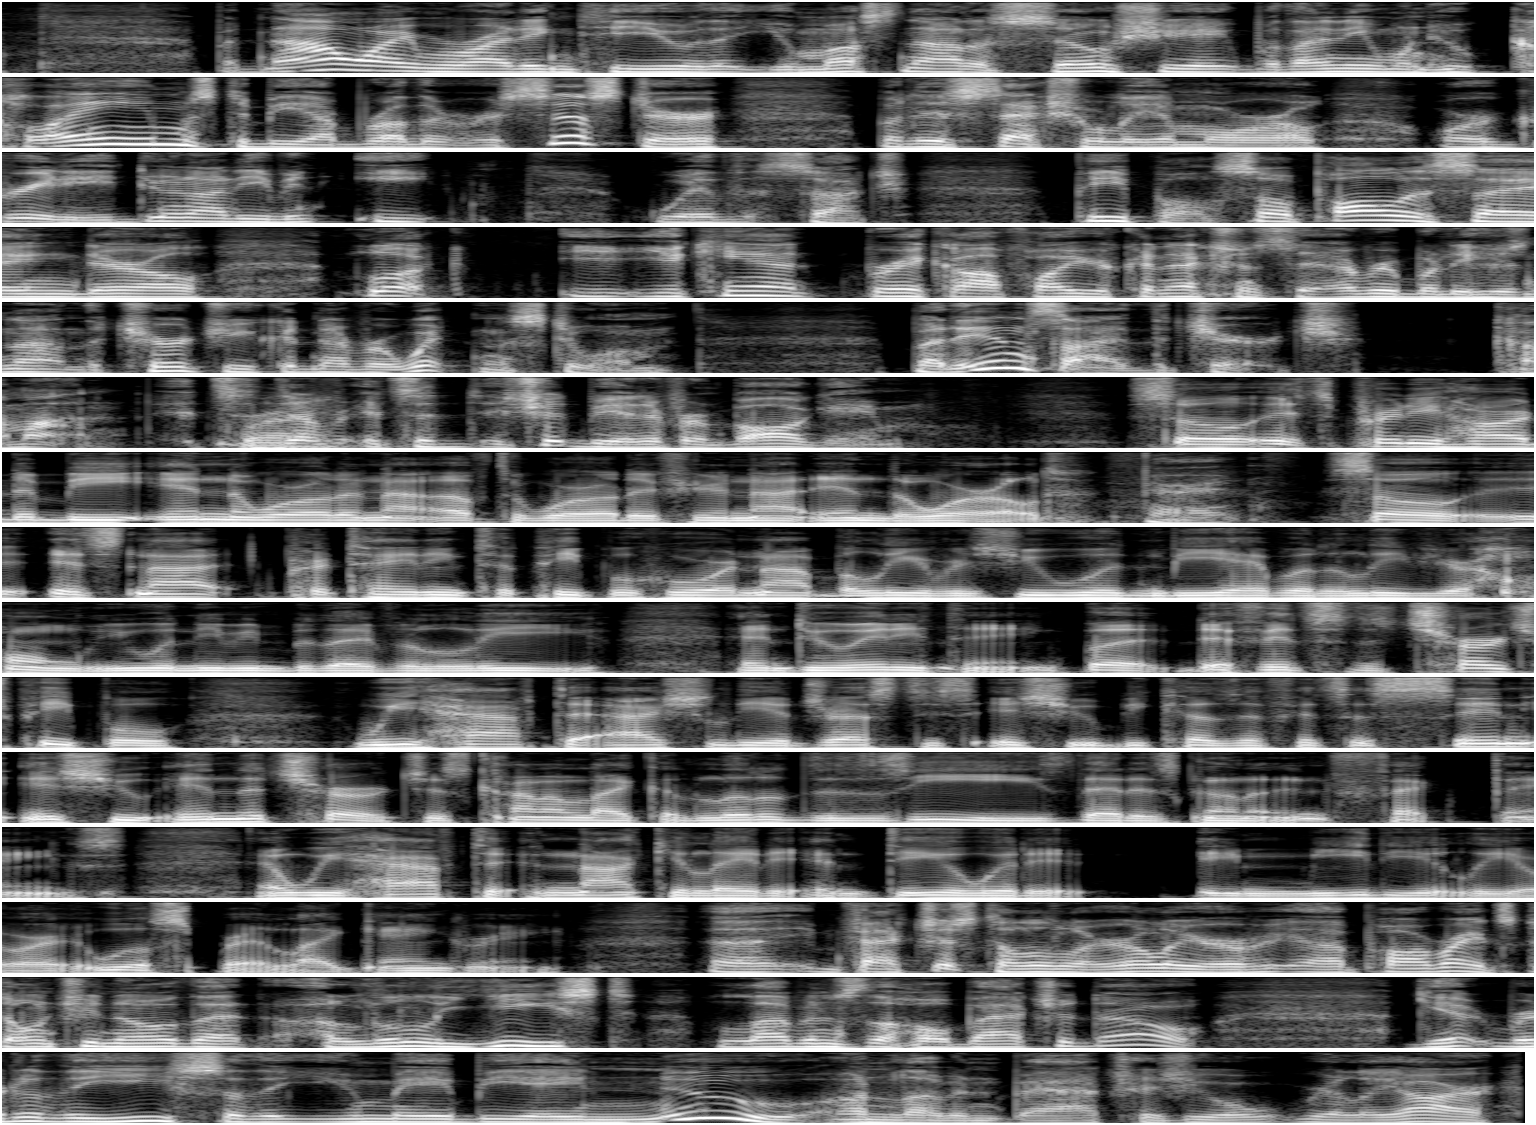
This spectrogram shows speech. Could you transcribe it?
But now I'm writing to you that you must not associate with anyone who claims to be a brother or sister, but is sexually immoral or greedy. Do not even eat with such people. So Paul is saying, Daryl, look, you, can't break off all your connections to everybody who's not in the church. You could never witness to them. But inside the church, come on, it's a diff- it's a it should be a different ball game. So it's pretty hard to be in the world and not of the world if you're not in the world. Right. So it's not pertaining to people who are not believers. You wouldn't be able to leave your home. You wouldn't even be able to leave and do anything. But if it's the church people, we have to actually address this issue because if it's a sin issue in the church, it's kind of like a little disease that is going to infect things. And we have to inoculate it and deal with it immediately or it will spread like gangrene. Uh, in fact, just a little earlier, uh, Paul writes, Don't you know that a little yeast leavens the whole batch of dough? Get rid of the yeast so that you may be a new unleavened batch, as you really are.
